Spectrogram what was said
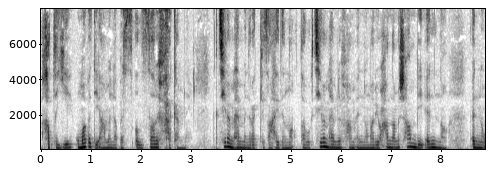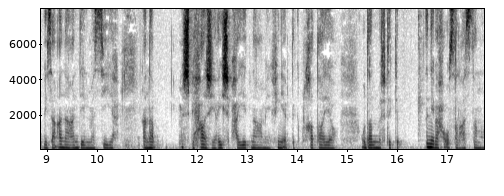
خطية وما بدي أعملها بس الظرف حكمني. كتير مهم نركز على هيدي النقطة وكتير مهم نفهم إنه مار يوحنا مش عم بيقلنا إنه إذا أنا عندي المسيح أنا مش بحاجة أعيش بحياة ناعمة. فيني أرتكب الخطايا وضل مفتكر إني رح أوصل على السما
